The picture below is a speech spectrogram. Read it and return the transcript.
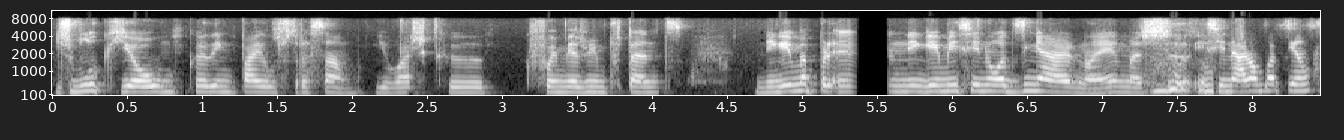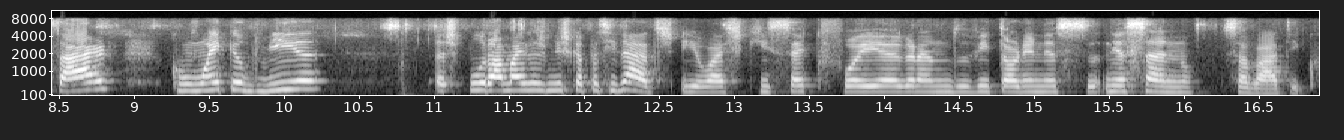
desbloqueou um bocadinho para a ilustração e eu acho que, que foi mesmo importante. Ninguém me, ninguém me ensinou a desenhar, não é? Mas ensinaram-me a pensar como é que eu devia a explorar mais as minhas capacidades. E eu acho que isso é que foi a grande vitória nesse, nesse ano sabático.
